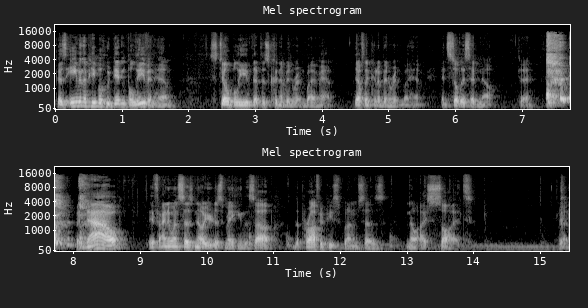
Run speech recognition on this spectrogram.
because even the people who didn't believe in him still believed that this couldn't have been written by a man. Definitely couldn't have been written by him, and still they said no. Okay, but now if anyone says, no, you're just making this up, the prophet, peace be upon him, says, no, I saw it. Okay?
